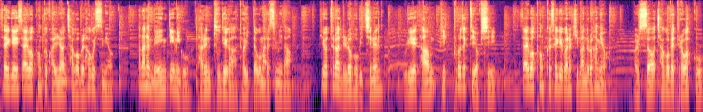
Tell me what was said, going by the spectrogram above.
세계의 사이버펑크 관련 작업을 하고 있으며 하나는 메인 게임이고 다른 두 개가 더 있다고 말했습니다. 피오트라 닐로보비치는 우리의 다음 빅 프로젝트 역시 사이버펑크 세계관을 기반으로 하며 벌써 작업에 들어갔고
